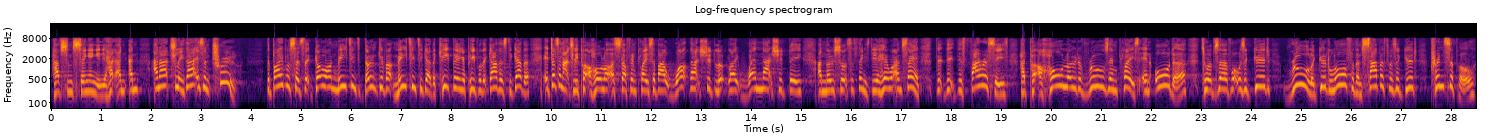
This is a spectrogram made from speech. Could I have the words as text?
have some singing and, you ha- and, and, and actually that isn't true. The Bible says that go on meeting, don't give up meeting together, keep being a people that gathers together. It doesn't actually put a whole lot of stuff in place about what that should look like, when that should be, and those sorts of things. Do you hear what I'm saying? The, the, the Pharisees had put a whole load of rules in place in order to observe what was a good rule, a good law for them. Sabbath was a good principle,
